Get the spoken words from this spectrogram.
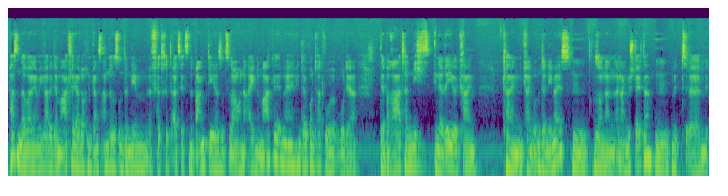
passender, weil ja gerade der Makler ja doch ein ganz anderes Unternehmen vertritt als jetzt eine Bank, die ja sozusagen auch eine eigene Marke im Hintergrund hat, wo, wo der, der Berater nicht in der Regel kein kein, kein Unternehmer ist, mhm. sondern ein Angestellter mhm. mit, äh, mit,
